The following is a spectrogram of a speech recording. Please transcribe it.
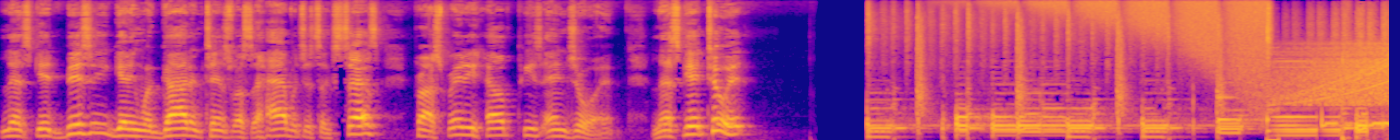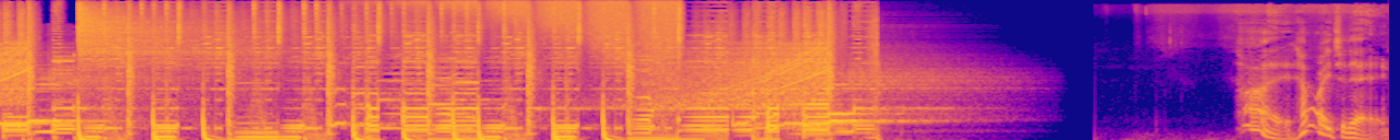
Let's get busy getting what God intends for us to have, which is success, prosperity, health, peace, and joy. Let's get to it. Hi, how are you today?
